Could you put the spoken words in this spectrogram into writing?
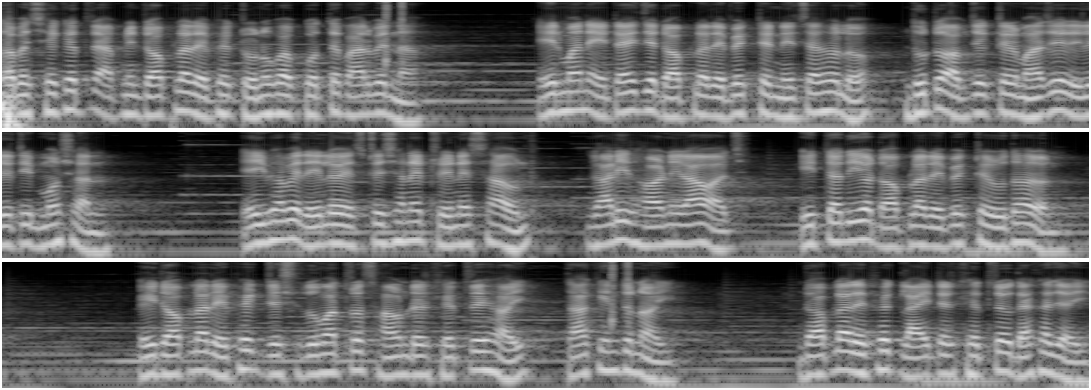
তবে সেক্ষেত্রে আপনি ডপলার এফেক্ট অনুভব করতে পারবেন না। এর মানে এটাই যে ডপলার এফেক্টের নেচার হলো দুটো অবজেক্টের মাঝে রিলেটিভ মোশন। এইভাবে রেলওয়ে স্টেশনে ট্রেনের সাউন্ড, গাড়ির হর্নের আওয়াজ ইত্যাদিও ডপলার এফেক্টের উদাহরণ। এই ডপলার এফেক্ট যে শুধুমাত্র সাউন্ডের ক্ষেত্রেই হয়, তা কিন্তু নয়। ডপলার এফেক্ট লাইটের ক্ষেত্রেও দেখা যায়।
